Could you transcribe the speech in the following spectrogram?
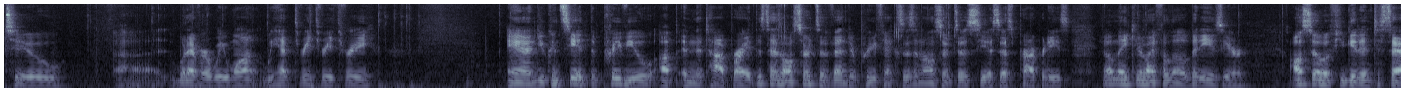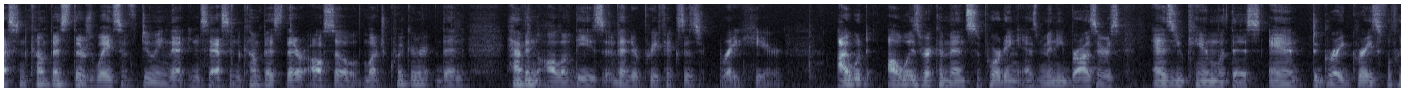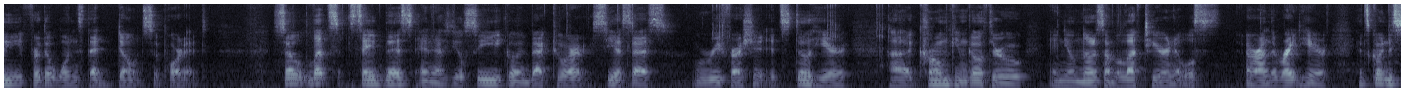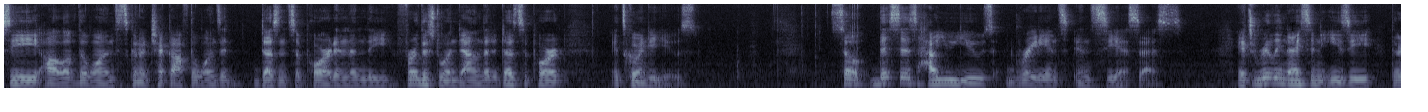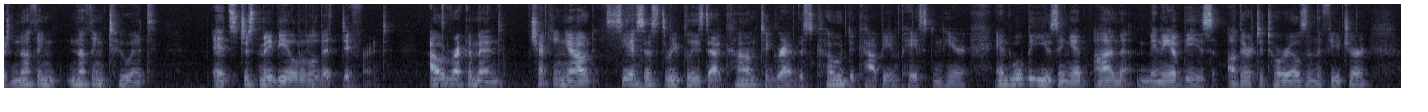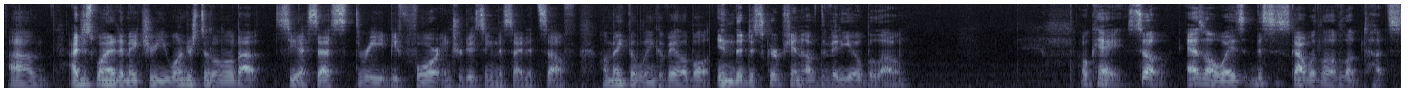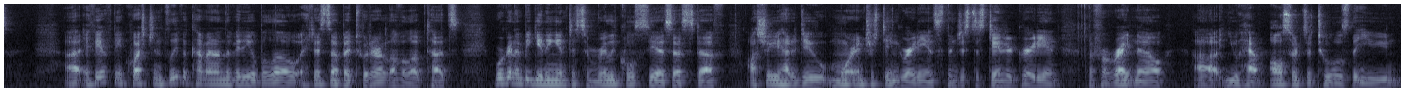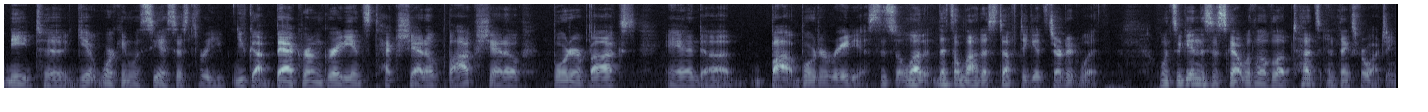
to uh, whatever we want. We had 333. And you can see it, the preview up in the top right. This has all sorts of vendor prefixes and all sorts of CSS properties. It'll make your life a little bit easier. Also, if you get into Sass and Compass, there's ways of doing that in Sass and Compass that are also much quicker than having all of these vendor prefixes right here. I would always recommend supporting as many browsers as you can with this and degrade gracefully for the ones that don't support it. So let's save this, and as you'll see, going back to our CSS, we'll refresh it, it's still here. Uh, Chrome can go through, and you'll notice on the left here, and it will or on the right here, it's going to see all of the ones. It's going to check off the ones it doesn't support, and then the furthest one down that it does support, it's going to use. So this is how you use gradients in CSS. It's really nice and easy. There's nothing nothing to it. It's just maybe a little bit different. I would recommend checking out css3please.com to grab this code to copy and paste in here, and we'll be using it on many of these other tutorials in the future. Um, I just wanted to make sure you understood a little about CSS3 before introducing the site itself. I'll make the link available in the description of the video below. Okay, so as always, this is Scott with Level Up Tuts. Uh, if you have any questions, leave a comment on the video below. Hit us up at Twitter at Level Up Tuts. We're going to be getting into some really cool CSS stuff. I'll show you how to do more interesting gradients than just a standard gradient. But for right now, uh, you have all sorts of tools that you need to get working with CSS3. You've got background gradients, text shadow, box shadow, border box, and uh, border radius. This is a lot. Of, that's a lot of stuff to get started with. Once again, this is Scott with Level Up Tuts, and thanks for watching.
